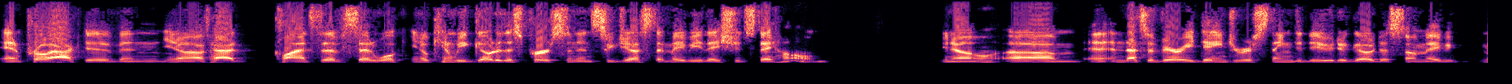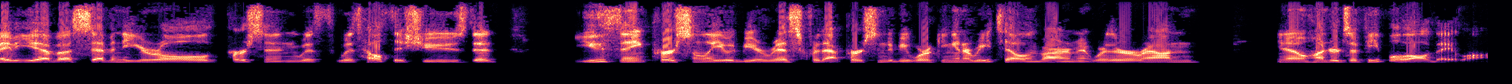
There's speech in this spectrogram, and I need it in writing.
and proactive and you know i've had clients that have said well you know can we go to this person and suggest that maybe they should stay home you know um, and, and, that's a very dangerous thing to do to go to some maybe maybe you have a 70 year old person with with health issues that you think personally it would be a risk for that person to be working in a retail environment where they're around you know hundreds of people all day long.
